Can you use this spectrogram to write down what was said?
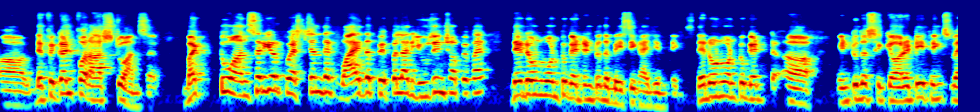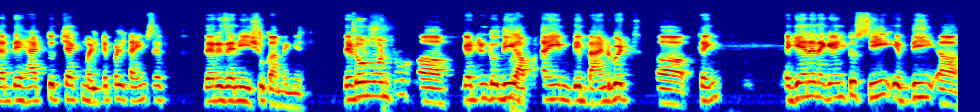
uh, difficult for us to answer. But to answer your question that why the people are using Shopify, they don't want to get into the basic hygiene things. They don't want to get uh, into the security things where they had to check multiple times if there is any issue coming in. They don't want to uh, get into the uptime, the bandwidth uh, thing again and again to see if the uh,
